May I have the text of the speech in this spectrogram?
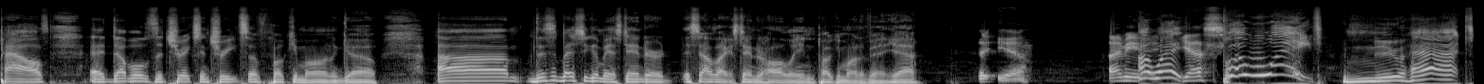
pals, and doubles the tricks and treats of Pokemon Go. Um, this is basically gonna be a standard. It sounds like a standard Halloween Pokemon event. Yeah. Uh, yeah, I mean, Oh wait. yes. But wait. New hat.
